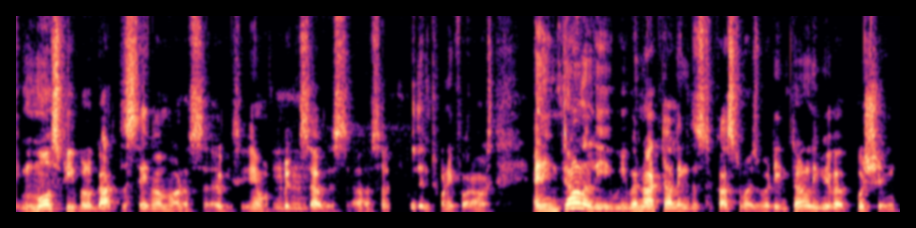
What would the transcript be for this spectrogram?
most people got the same amount of service, you know, quick Mhm. service, uh, so within 24 hours. And internally, we were not telling this to customers, but internally, we were pushing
